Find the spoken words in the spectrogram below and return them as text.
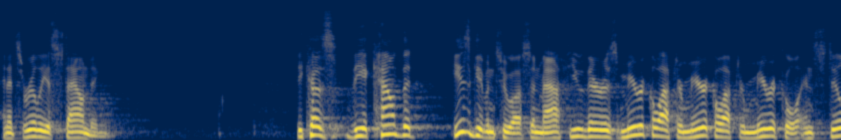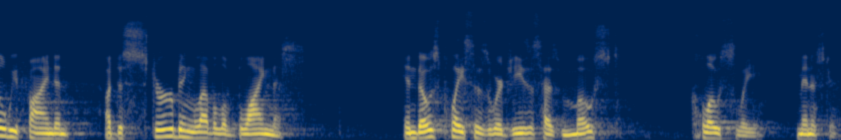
And it's really astounding. Because the account that is given to us in Matthew, there is miracle after miracle after miracle, and still we find an, a disturbing level of blindness in those places where Jesus has most closely ministered.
